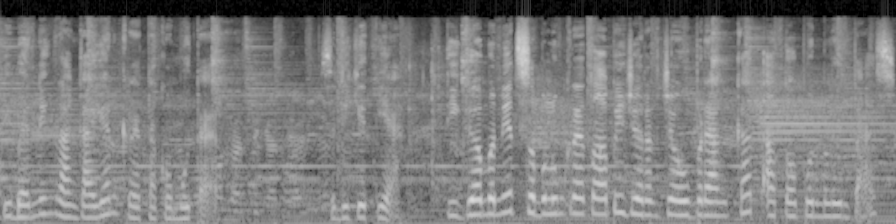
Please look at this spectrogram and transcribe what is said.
dibanding rangkaian kereta komuter. Sedikitnya, tiga menit sebelum kereta api jarak jauh berangkat ataupun melintas,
